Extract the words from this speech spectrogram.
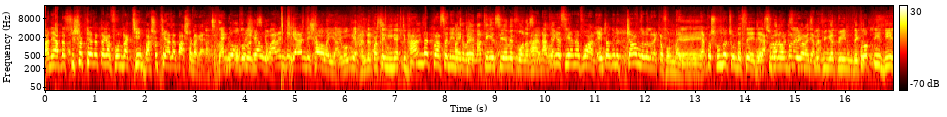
মানে আপনার ছেষট্টি হাজার টাকার ফোন রাখছি বাষট্টি হাজার পাঁচশো একদম অফিসিয়াল ওয়ারেন্টি গ্যারান্টি সহ ভাইয়া। এবং hundred percent inactive hundred percent আচ্ছা নাথিং এর সিএমএফ ওয়ান আছে হ্যাঁ নাথিং এর সিএমএফ ওয়ান এটাও কিন্তু চরম লেভেলের একটা ফোন ভাই। হ্যাঁ। এত সুন্দর চলতেছে যে সুপার কল্পনাই করা যায় না। ফিঙ্গারপ্রিন্ট দেখতে প্রতিদিন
